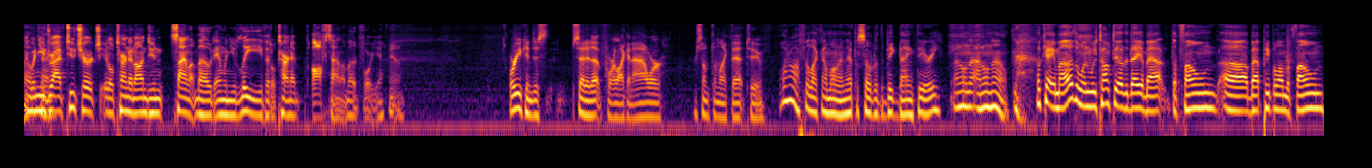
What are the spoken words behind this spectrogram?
Like when you drive to church, it'll turn it on do silent mode, and when you leave, it'll turn it off silent mode for you. Yeah. Or you can just set it up for like an hour or something like that too. Why do I feel like I'm on an episode of The Big Bang Theory? I don't. I don't know. Okay, my other one we talked the other day about the phone, uh, about people on the phone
